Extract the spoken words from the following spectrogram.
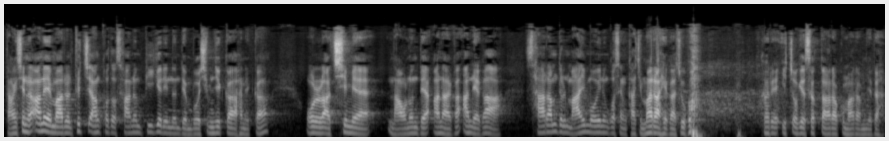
당신은 아내의 말을 듣지 않고도 사는 비결이 있는데 무엇입니까? 하니까 오늘 아침에 나오는데 아내가, 아내가 사람들 많이 모이는 곳에는 가지 마라 해가지고 그래 이쪽에 섰다라고 말합니다.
